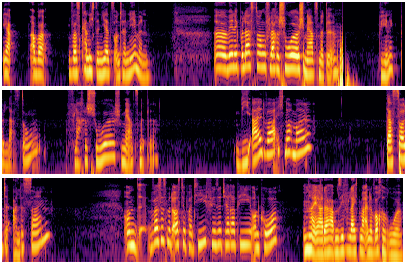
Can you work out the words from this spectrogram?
ja, aber was kann ich denn jetzt unternehmen? Äh, wenig Belastung, flache Schuhe, Schmerzmittel. Wenig Belastung, flache Schuhe, Schmerzmittel. Wie alt war ich nochmal? Das sollte alles sein? Und was ist mit Osteopathie, Physiotherapie und Co? Naja, da haben Sie vielleicht mal eine Woche Ruhe.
